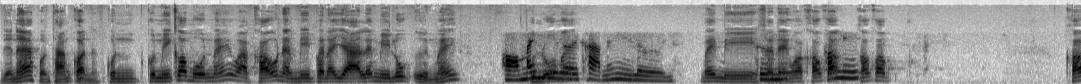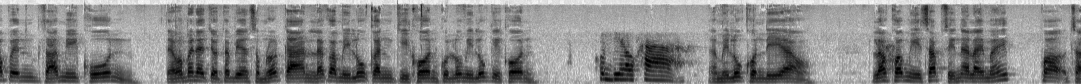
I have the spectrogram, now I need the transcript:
เดี๋ยวนะ ผมถามก่อน คุณคุณมีข้อมูลไหมว่าเขาเนี่ยมีภรรยาและมีลูกอื่นไหม อ๋อไม่คุณรู้มีไหม เลยค่ะ ไม่มีเลย ไม่มีคือแสดงว่าเขาก็เขามี เขาก็เขาเป็นสามีคุณ แต่ว่าไม่ได้จดทะเบียนสมรสกัน แล้วก็มีลูกกันกี่คน คุณรู้มีลูกกี่คนคนเดียวค่ะ อะมีลูกคนเดียว แล้วเขามีทรัพย์สินอะไรไหมพ่อสา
